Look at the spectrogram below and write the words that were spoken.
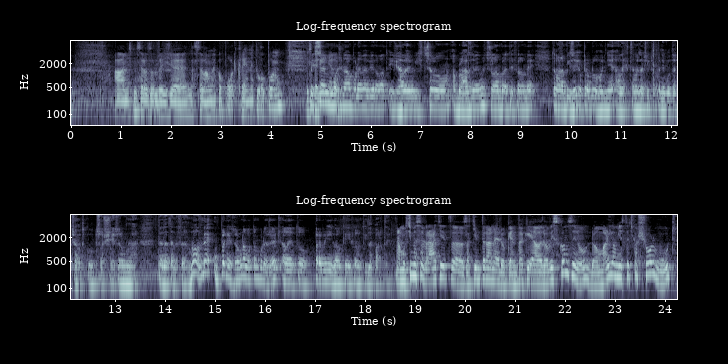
Ale my jsme se rozhodli, že zase vám jako podkryjeme tu oponu. My se věděli. možná budeme věnovat i žhavým výstřelům a bláznivým střelám, protože ty filmy toho nabízejí opravdu hodně, ale chceme začít úplně od začátku, což je zrovna teda ten film. No ne úplně zrovna o tom bude řeč, ale je to první velký film téhle party. A musíme se vrátit eh, zatím teda ne do Kentucky, ale do Wisconsinu, do malého městečka Shorewood,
